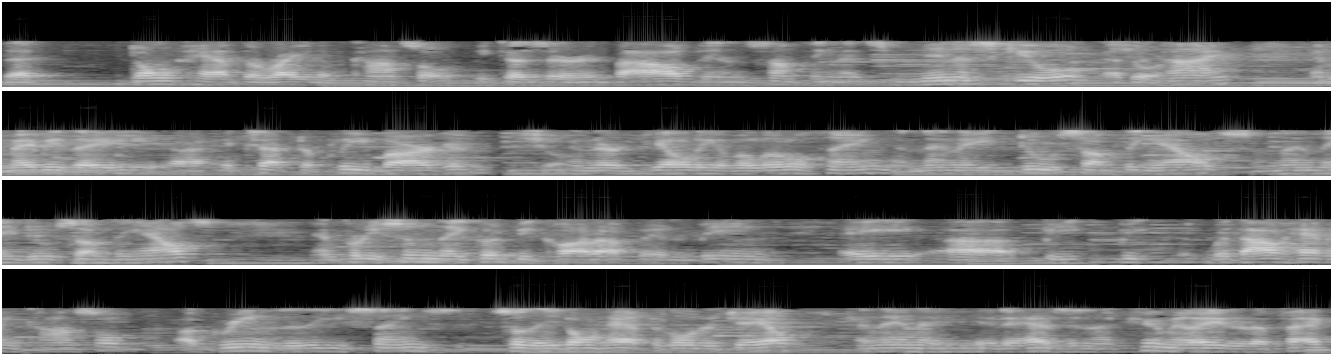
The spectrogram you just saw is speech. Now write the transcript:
that don't have the right of counsel because they're involved in something that's minuscule at Sure. the time, and maybe they uh, accept a plea bargain Sure. and they're guilty of a little thing, and then they do something else, and then they do something else, and pretty soon they could be caught up in being a uh, be, be without having counsel, agreeing to these things, so they don't have to go to jail, and then it, it has an accumulated effect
